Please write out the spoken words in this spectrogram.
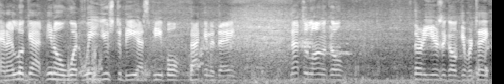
and I look at you know what we used to be as people back in the day, not too long ago, 30 years ago, give or take.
